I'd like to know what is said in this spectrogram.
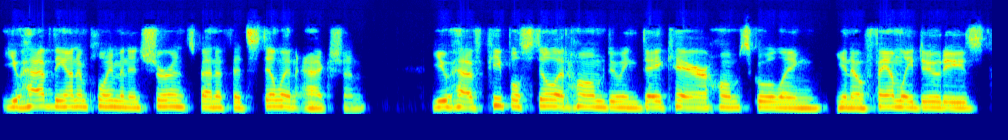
you have the unemployment insurance benefits still in action you have people still at home doing daycare, homeschooling, you know, family duties,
